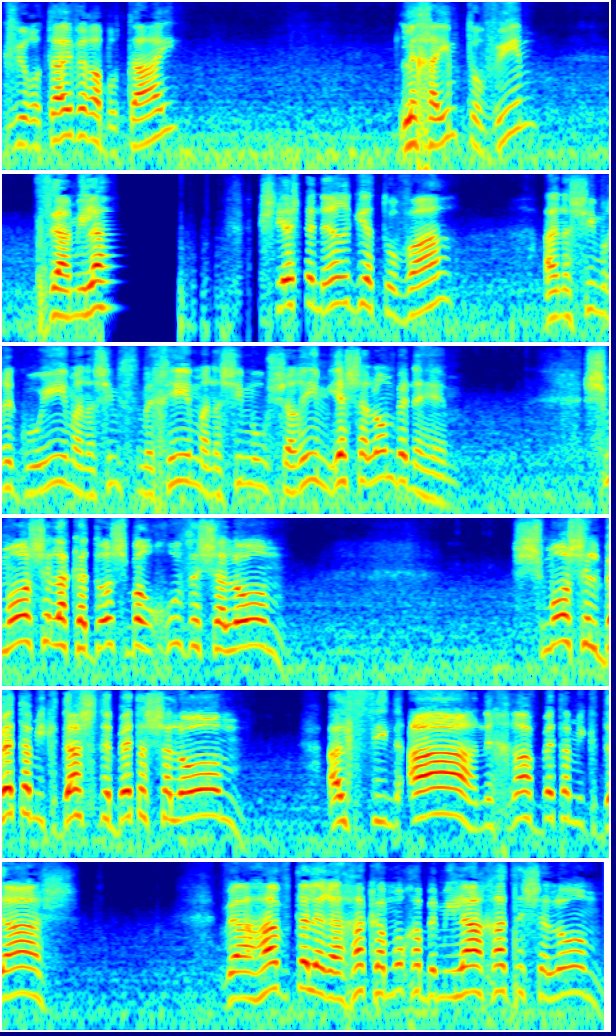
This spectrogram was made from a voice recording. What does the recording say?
גבירותיי ורבותיי, לחיים טובים, זה המילה... כשיש אנרגיה טובה, אנשים רגועים, אנשים שמחים, אנשים מאושרים, יש שלום ביניהם. שמו של הקדוש ברוך הוא זה שלום. שמו של בית המקדש זה בית השלום. על שנאה נחרב בית המקדש. ואהבת לרעך כמוך במילה אחת זה שלום.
